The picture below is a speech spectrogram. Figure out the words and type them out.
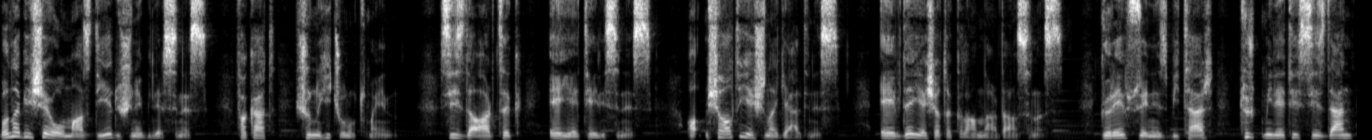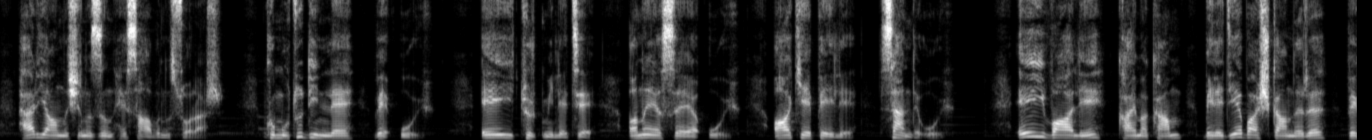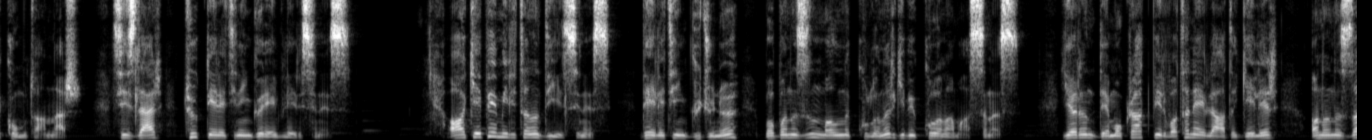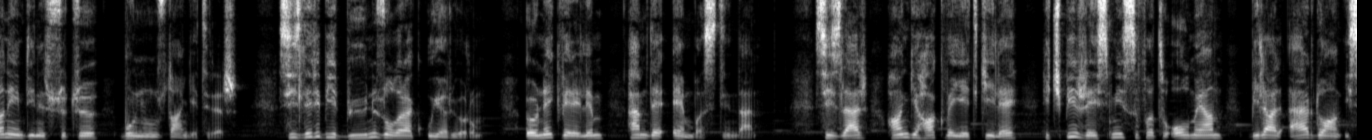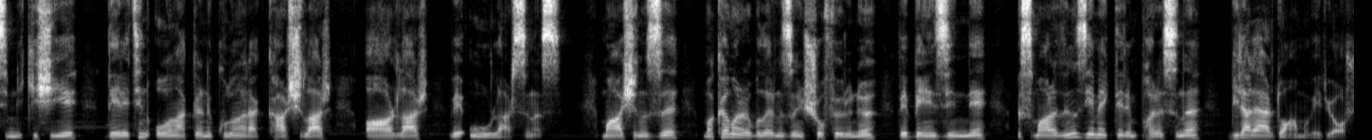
Bana bir şey olmaz diye düşünebilirsiniz. Fakat şunu hiç unutmayın. Siz de artık EYT'lisiniz. 66 yaşına geldiniz. Evde yaşa takılanlardansınız. Görev süreniz biter, Türk milleti sizden her yanlışınızın hesabını sorar. Komutu dinle ve uy. Ey Türk milleti, anayasaya uy. AKP'li, sen de uy. Ey vali, kaymakam, belediye başkanları ve komutanlar. Sizler Türk devletinin görevlilerisiniz. AKP militanı değilsiniz. Devletin gücünü babanızın malını kullanır gibi kullanamazsınız. Yarın demokrat bir vatan evladı gelir, ananızdan emdiğiniz sütü burnunuzdan getirir. Sizleri bir büyüğünüz olarak uyarıyorum. Örnek verelim hem de en basitinden. Sizler hangi hak ve yetkiyle hiçbir resmi sıfatı olmayan Bilal Erdoğan isimli kişiyi devletin olanaklarını kullanarak karşılar, ağırlar ve uğurlarsınız. Maaşınızı, makam arabalarınızın şoförünü ve benzinli, ısmarladığınız yemeklerin parasını Bilal Erdoğan mı veriyor?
